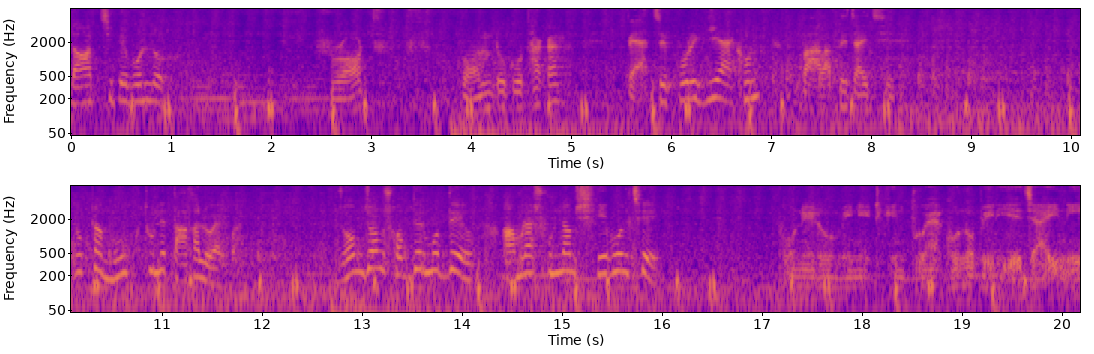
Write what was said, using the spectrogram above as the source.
দাঁত চিপে বলল ফ্রড বন্ধ কোথাকার? প্যাচে পড়ে গিয়ে এখন পালাতে চাইছে। লোকটা মুখ তুলে তাকালো একবার। ঝমঝম শব্দের মধ্যেও আমরা শুনলাম সে বলছে পনেরো মিনিট কিন্তু এখনও পেরিয়ে যায়নি।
